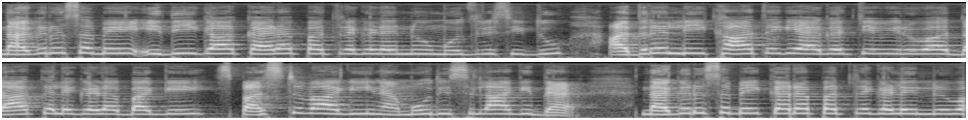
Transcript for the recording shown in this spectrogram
ನಗರಸಭೆ ಇದೀಗ ಕರಪತ್ರಗಳನ್ನು ಮುದ್ರಿಸಿದ್ದು, ಅದರಲ್ಲಿ ಖಾತೆಗೆ ಅಗತ್ಯವಿರುವ ದಾಖಲೆಗಳ ಬಗ್ಗೆ ಸ್ಪಷ್ಟವಾಗಿ ನಮೂದಿಸಲಾಗಿದೆ. ನಗರಸಭೆ ಕರಪತ್ರಗಳಲ್ಲಿರುವ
